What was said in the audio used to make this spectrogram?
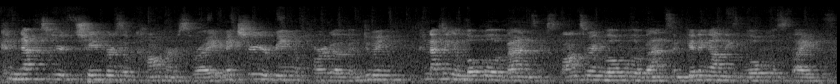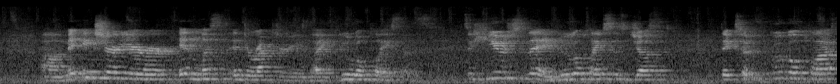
connect to your chambers of commerce, right? Make sure you're being a part of and doing, connecting in local events, sponsoring local events and getting on these local sites. Um, making sure you're in lists in directories like Google Places. It's a huge thing. Google Places just, they took Google Plus,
